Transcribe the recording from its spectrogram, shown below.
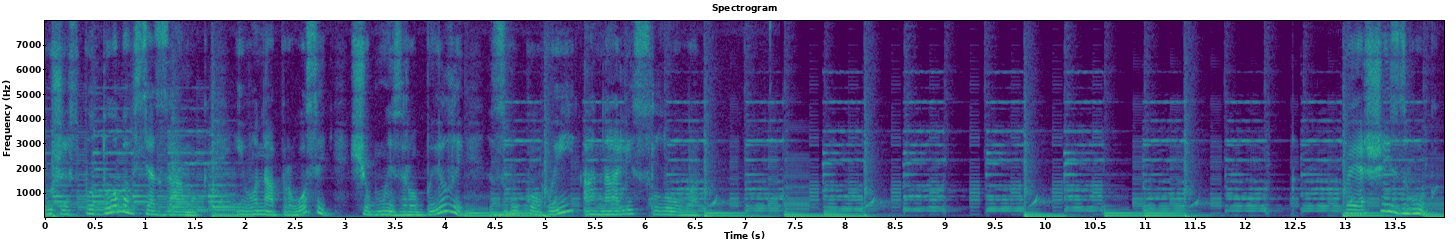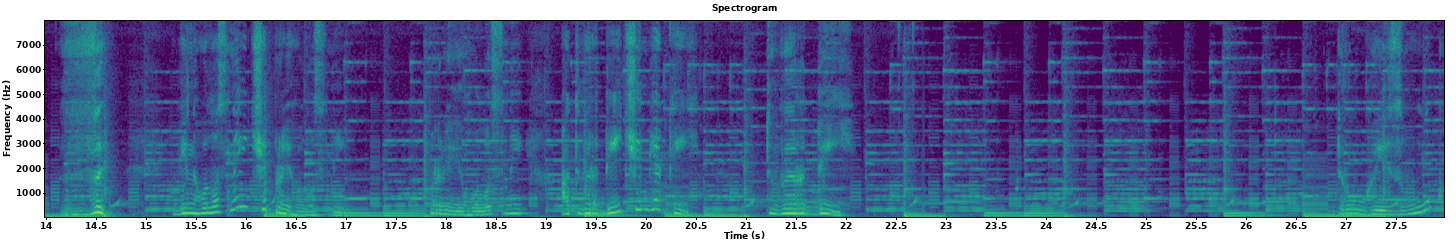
Дуже сподобався замок, і вона просить, щоб ми зробили звуковий аналіз слова. Перший звук з. Він голосний чи приголосний? Приголосний. А твердий чи м'який? Твердий. Другий звук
